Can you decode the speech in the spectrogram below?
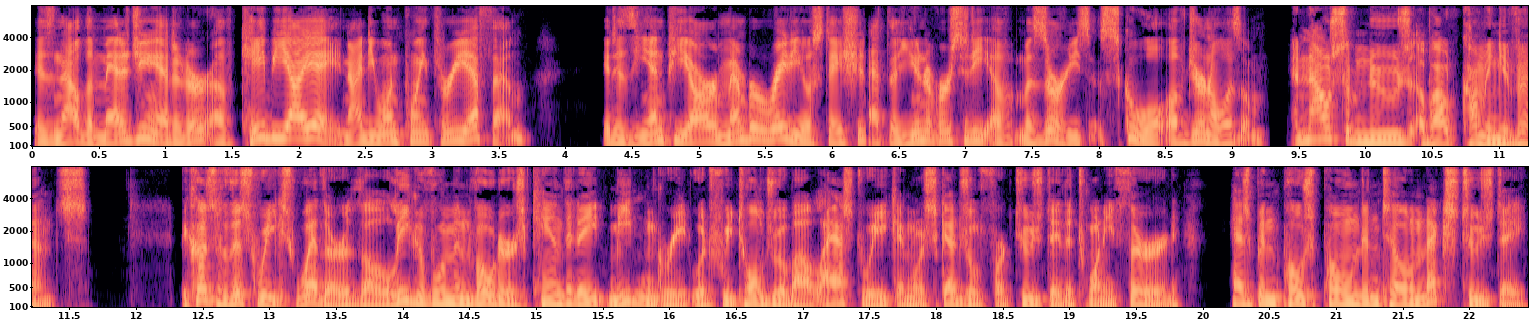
is now the managing editor of KBIA 91.3 FM. It is the NPR member radio station at the University of Missouri's School of Journalism. And now some news about coming events. Because of this week's weather, the League of Women Voters candidate meet and greet, which we told you about last week and was scheduled for Tuesday the 23rd, has been postponed until next Tuesday,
